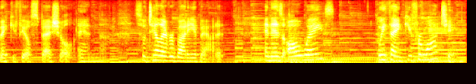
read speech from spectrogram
make you feel special. And uh, so tell everybody about it. And as always, we thank you for watching.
